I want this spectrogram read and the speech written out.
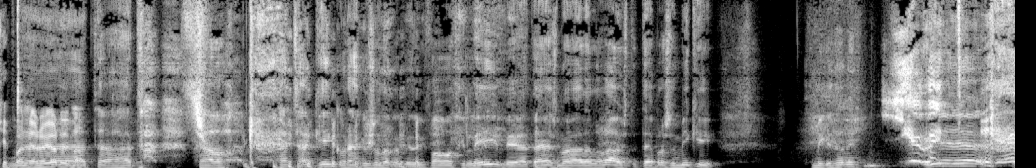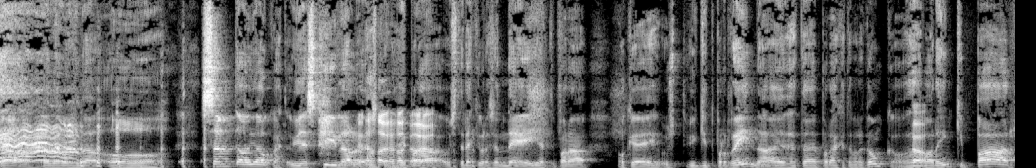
kippa nýra á jörðina. Þetta, þetta, þetta gengur ekki svona við fáum ekki leiði þetta er svona, þetta er, þetta er bara svo mikið mikið þannig. Ég veit. Já, það er bara svona, ó samt á jákvæmt og ég skil alveg ég bara, veist, það er ekki verið að segja nei þetta er bara, ok, veist, við getum bara að reyna þetta er bara ekkert að vera að ganga og það Já. var engi bar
